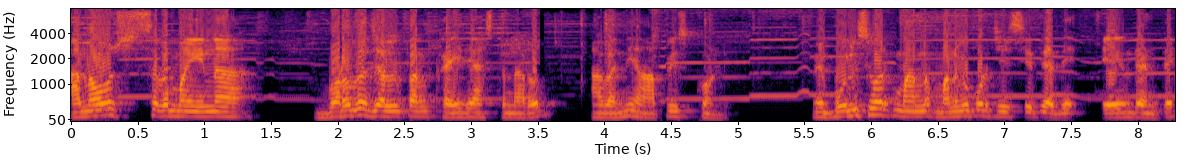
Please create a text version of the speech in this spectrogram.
అనవసరమైన బురద జల్లటానికి ట్రై చేస్తున్నారో అవన్నీ ఆపేసుకోండి. మేము పోలీసు వారికి మన మనవి కూడా చేసేది అదే. ఏంటంటే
